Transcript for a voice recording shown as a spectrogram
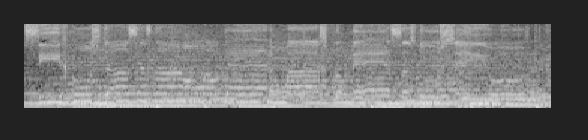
Circunstâncias não alteram as promessas do Senhor.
